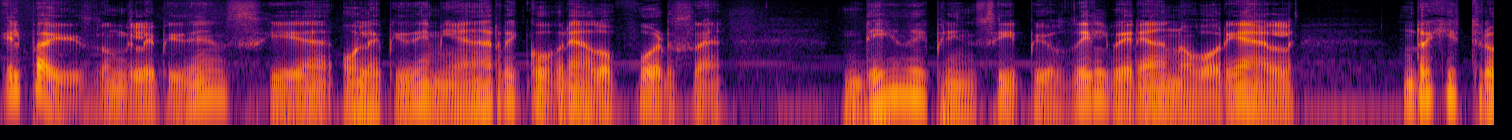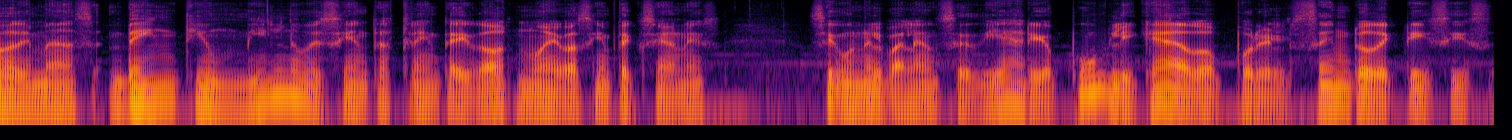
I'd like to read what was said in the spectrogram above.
El país donde la epidencia o la epidemia ha recobrado fuerza desde principios del verano boreal registró además 21.932 nuevas infecciones, según el balance diario publicado por el Centro de Crisis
